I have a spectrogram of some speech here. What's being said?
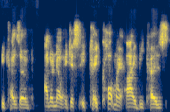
because of I don't know, it just it, it caught my eye because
